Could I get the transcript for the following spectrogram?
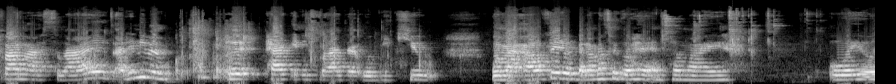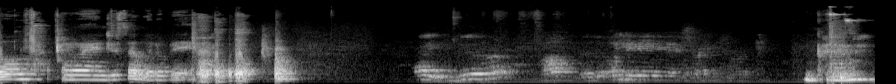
find my slides. I didn't even put pack any slides that would be cute with my outfit, but I'm about to go ahead and put my oil on just a little bit. Okay.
